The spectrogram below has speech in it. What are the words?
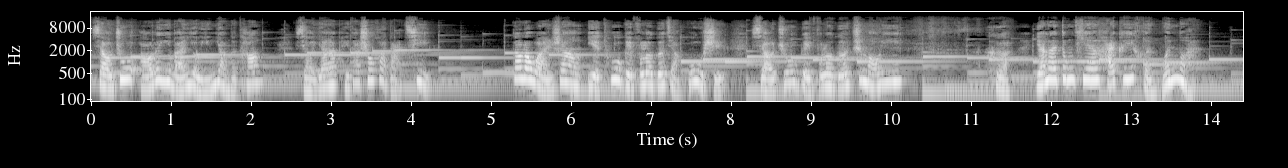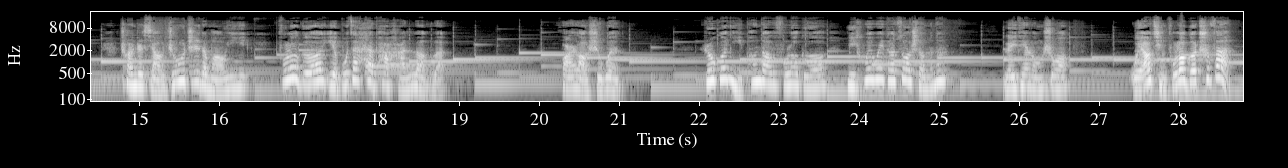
小猪熬了一碗有营养的汤，小鸭陪它说话打气。到了晚上，野兔给弗洛格讲故事，小猪给弗洛格织毛衣。呵，原来冬天还可以很温暖。穿着小猪织的毛衣，弗洛格也不再害怕寒冷了。花儿老师问：“如果你碰到了弗洛格，你会为他做什么呢？”雷天龙说。我要请弗洛格吃饭，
